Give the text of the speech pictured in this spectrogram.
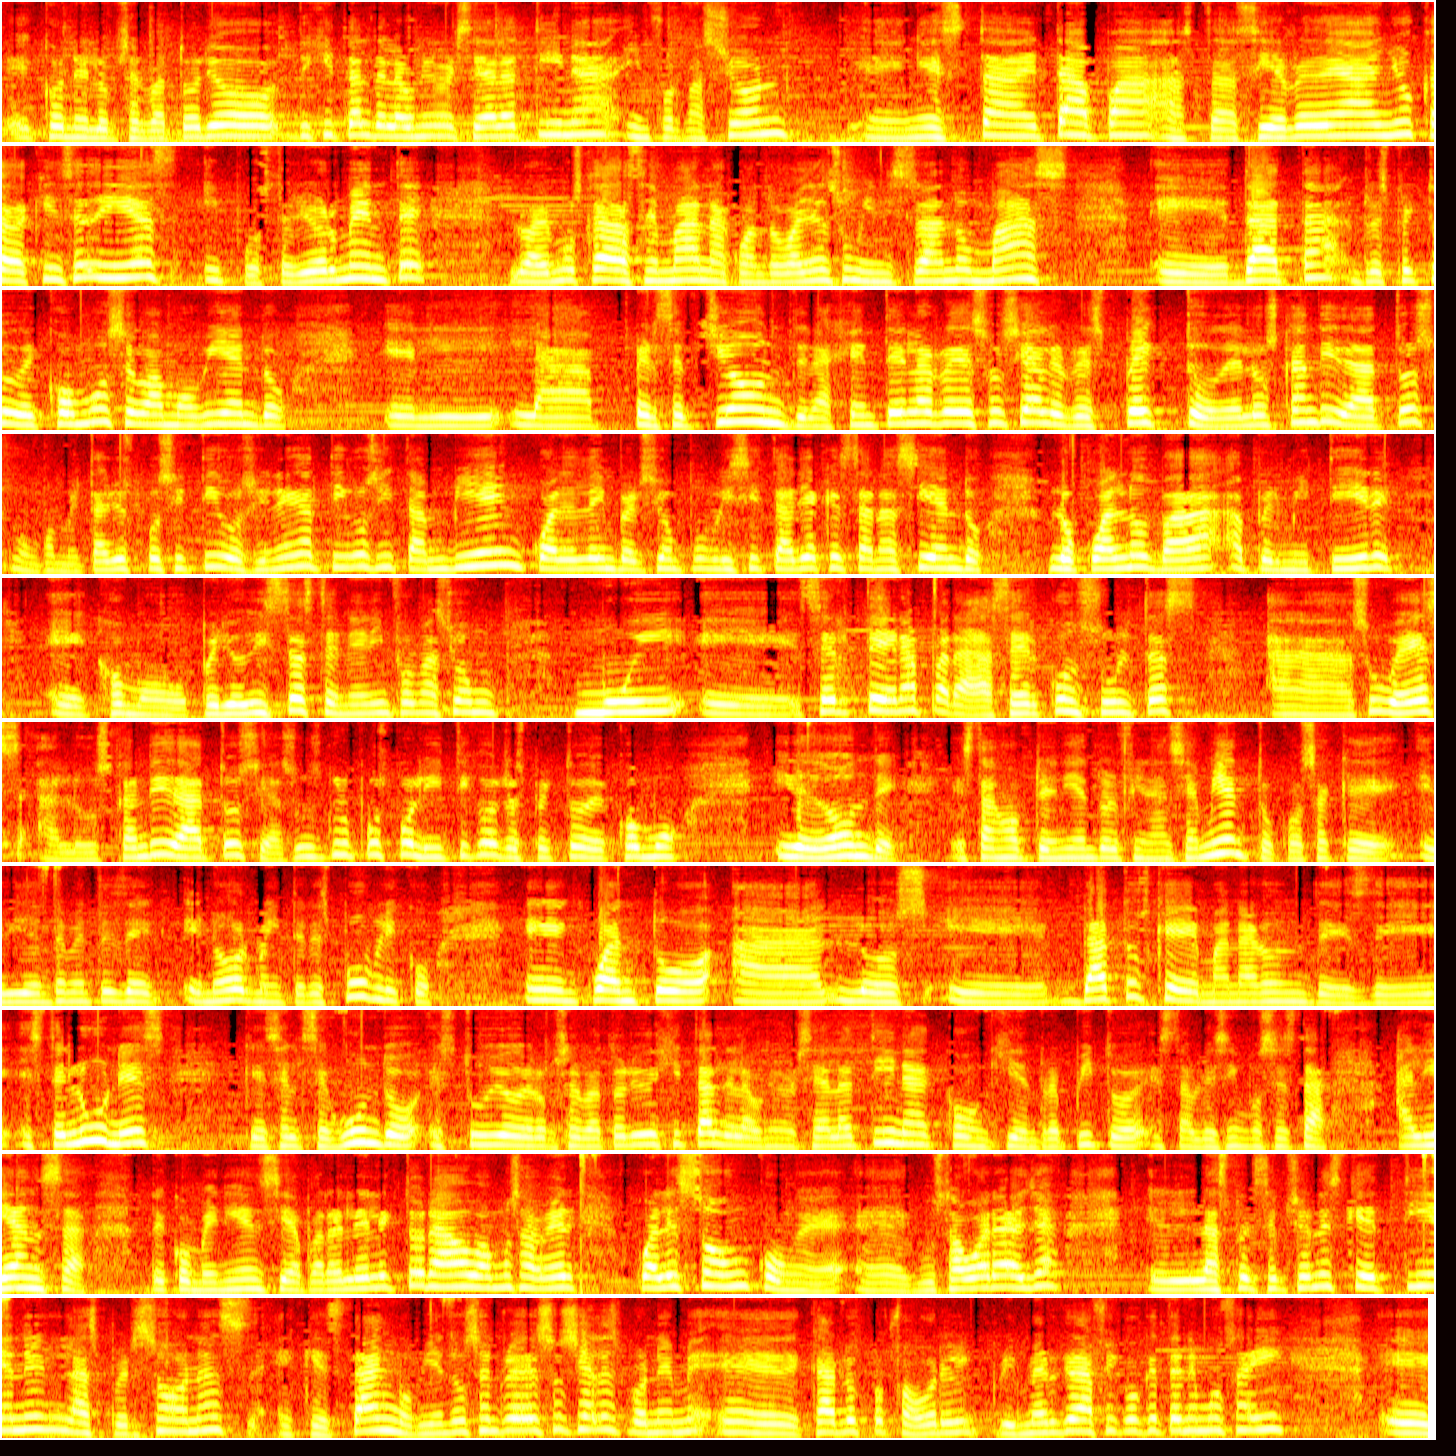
eh, con el Observatorio Digital de la Universidad Latina información en esta etapa hasta cierre de año, cada 15 días y posteriormente lo haremos cada semana cuando vayan suministrando más eh, data respecto de cómo se va moviendo la percepción de la gente en las redes sociales respecto de los candidatos, con comentarios positivos y negativos, y también cuál es la inversión publicitaria que están haciendo, lo cual nos va a permitir eh, como periodistas tener información muy eh, certera para hacer consultas a su vez a los candidatos y a sus grupos políticos respecto de cómo y de dónde están obteniendo el financiamiento, cosa que evidentemente es de enorme interés público. En cuanto a los eh, datos que emanaron desde este lunes, que es el segundo estudio del Observatorio Digital de la Universidad Latina, con quien, repito, establecimos esta alianza de conveniencia para el electorado. Vamos a ver cuáles son, con eh, eh, Gustavo Araya, eh, las percepciones que tienen las personas que están moviéndose en redes sociales. Poneme, Carlos, por favor, el primer gráfico que tenemos ahí,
